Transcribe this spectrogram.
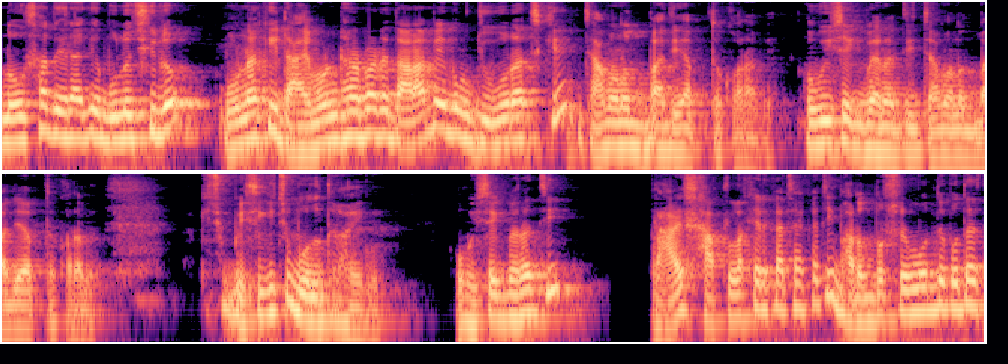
নৌসাদ এর আগে বলেছিল ওনাকে ডায়মন্ড হারবারে দাঁড়াবে এবং যুবরাজকে জামানত বাজেয়াপ্ত করাবে। অভিষেক ব্যানার্জির জামানত বাজেয়াপ্ত করাবে। কিছু বেশি কিছু বলতে হয়নি। অভিষেক ব্যানার্জি প্রায় সাত লাখের কাছাকাছি ভারতবর্ষের মধ্যে বোধহয়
